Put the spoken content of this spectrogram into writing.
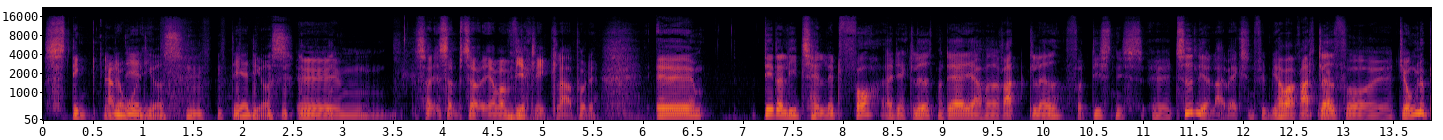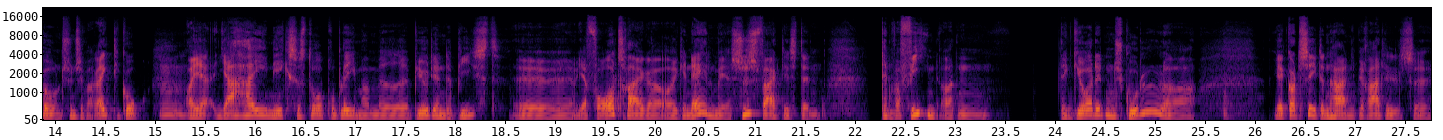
stinkende Jamen, det er de også. Det er de også. øh, så, så, så jeg var virkelig ikke klar på det. Øh, det, der lige talte lidt for, at jeg glædede mig, det er, at jeg har været ret glad for Disneys øh, tidligere live-action-film. Jeg har været ret glad for øh, Junglebogen, synes jeg var rigtig god. Mm. Og jeg, jeg har egentlig ikke så store problemer med uh, Beauty and the Beast. Øh, jeg foretrækker original, men jeg synes faktisk, den, den var fin, og den, den gjorde det, den skulle, og jeg kan godt se, at den har en berettigelse,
